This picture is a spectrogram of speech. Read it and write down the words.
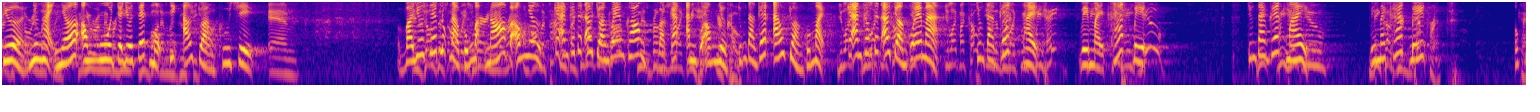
chưa, nhưng hãy nhớ ông mua cho Joseph một chiếc áo choàng Gucci. Và Joseph lúc nào cũng mặc nó và ông như Các anh có thích áo choàng của em không? Và các anh của ông như Chúng ta ghét áo choàng của mày. Các anh không thích áo choàng của em à? Chúng ta ghét mày Vì mày khác biệt. Chúng ta ghét mày Vì mày khác biệt. Ok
